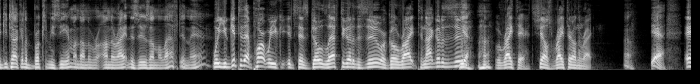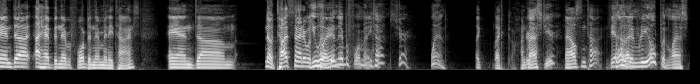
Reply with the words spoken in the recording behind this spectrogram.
Like you're talking the Brooks Museum on, on the on the right, and the zoo's on the left. In there, well, you get to that part where you it says go left to go to the zoo or go right to not go to the zoo. Yeah, uh-huh. We're right there. The shell's right there on the right. Oh. Yeah, and uh, I have been there before. Been there many times, and um, no, Todd Snider was you playing. have been there before many times. Sure, When like like a hundred last year? thousand times. It's Yeah, only like- been reopened last.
